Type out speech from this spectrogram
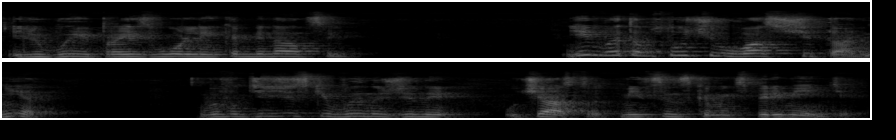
И любые произвольные комбинации. И в этом случае у вас счета нет. Вы фактически вынуждены участвовать в медицинском эксперименте.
